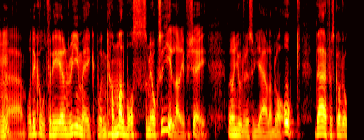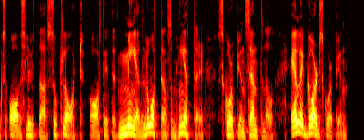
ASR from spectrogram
Mm. Ehm, och det är coolt för det är en remake på en gammal boss som jag också gillar i och för sig. Men de gjorde det så jävla bra. Och därför ska vi också avsluta såklart avsnittet med låten som heter Scorpion Sentinel. Eller Guard Scorpion,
